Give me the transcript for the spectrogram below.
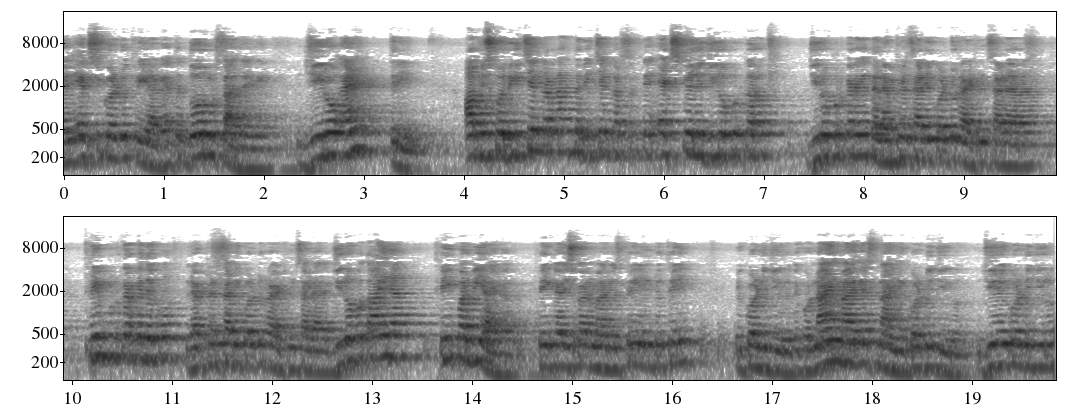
and x equal to three आ गया। तो दो रूट्स आ जाएँगे। ज़ीरो एंड थ्री अब इसको रीचेक करना है तो रीचेक कर सकते हैं। एक्स के लिए ज़ीरो पुट करो। ज़ीरो पुट करेंगे तो left hand side equal to right hand side आ रहा है। थ्री पुट करके देखो left hand side equal to right hand side आया। ज़ीरो तो आ ही रहा थ्री पर भी आएगा। थ्री का square minus three into three equal to zero देखो nine minus nine equal to zero zero equal to zero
